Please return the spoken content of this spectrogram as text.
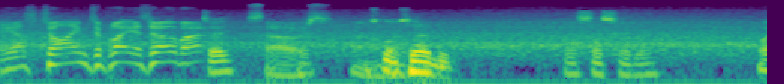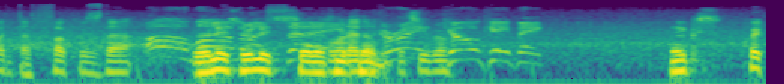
He has time to play it over. Sorry. It's ours. It's not Serbi. No, it's not sorry, bro. What the fuck was that? Oh, Release, marvellous release, save. Serbi, What Serbi. happened? What's he, bro? X. Quick,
